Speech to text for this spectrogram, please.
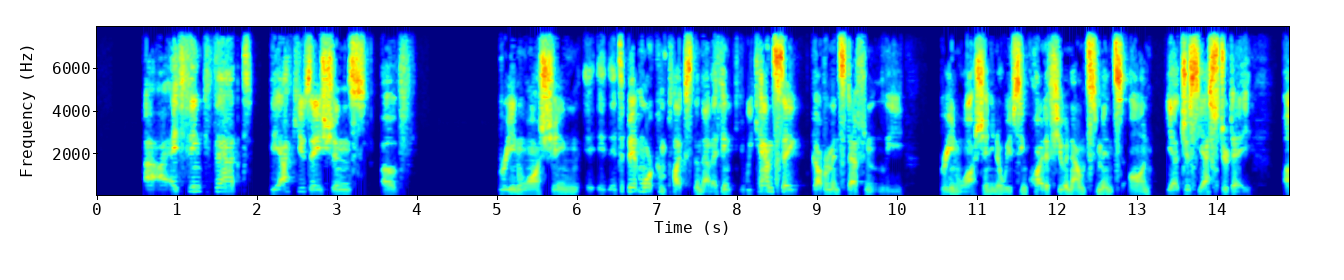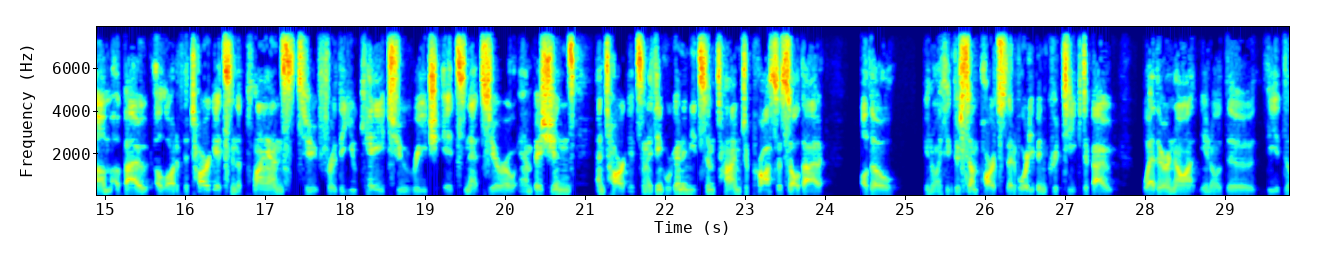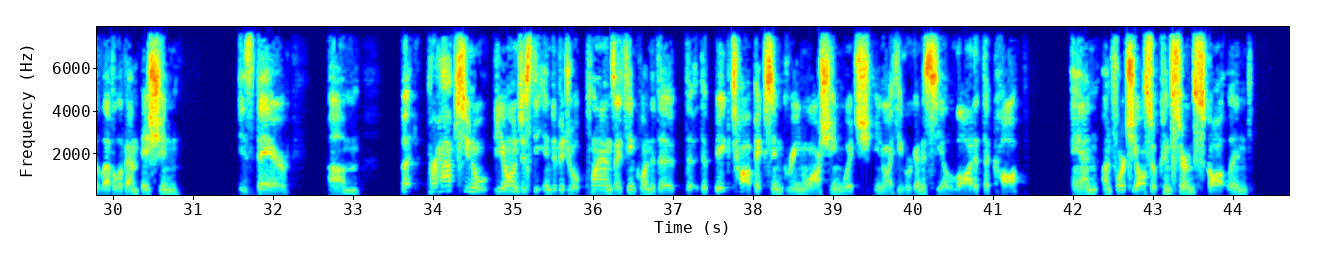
I, I think that the accusations of greenwashing, it, it's a bit more complex than that. I think we can say governments definitely greenwash. And, you know, we've seen quite a few announcements on, yeah, just yesterday um, about a lot of the targets and the plans to for the UK to reach its net zero ambitions and targets. And I think we're going to need some time to process all that. Although, you know, I think there's some parts that have already been critiqued about whether or not, you know, the the, the level of ambition is there. Um, but perhaps, you know, beyond just the individual plans, I think one of the, the, the big topics in greenwashing, which, you know, I think we're going to see a lot at the COP, and unfortunately also concerns Scotland,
